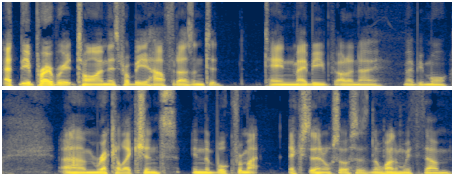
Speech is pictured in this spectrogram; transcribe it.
at the appropriate time, there's probably half a dozen to ten, maybe I don't know, maybe more um, recollections in the book from uh, external sources. And the one with um,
